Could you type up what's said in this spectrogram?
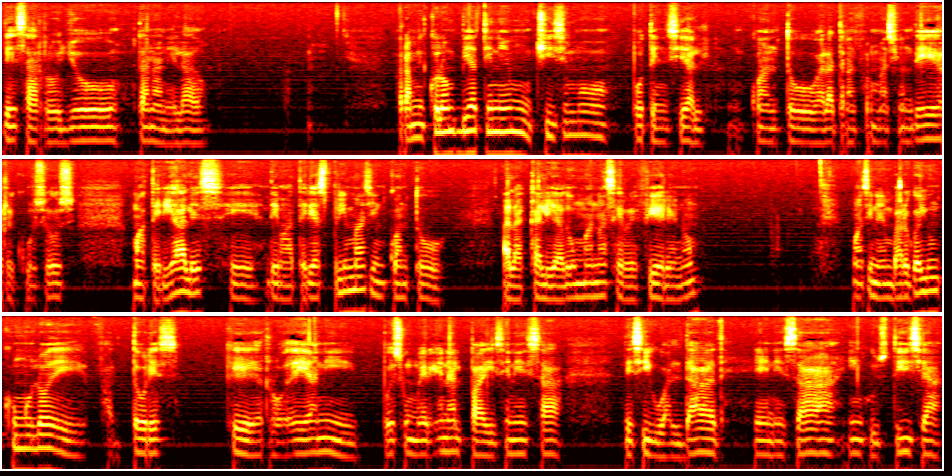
desarrollo tan anhelado. Para mí Colombia tiene muchísimo potencial en cuanto a la transformación de recursos materiales, eh, de materias primas y en cuanto a la calidad humana se refiere, ¿no? Más sin embargo hay un cúmulo de factores que rodean y pues sumergen al país en esa desigualdad, en esa injusticia,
